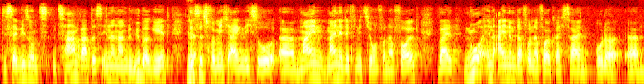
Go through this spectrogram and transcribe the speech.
das ist ja wie so ein Zahnrad, das ineinander übergeht. Das ja. ist für mich eigentlich so äh, mein, meine Definition von Erfolg, weil nur in einem davon erfolgreich sein oder ähm,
